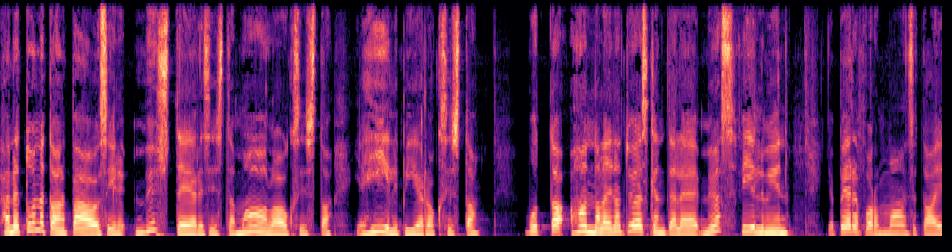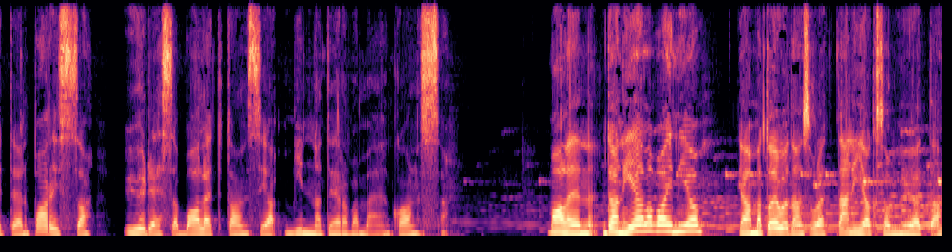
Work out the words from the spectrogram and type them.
Hänet tunnetaan pääosin mysteerisistä maalauksista ja hiilipiirroksista, mutta Hanna-Leena työskentelee myös filmin ja performanssitaiteen parissa yhdessä ballettanssija Minna Tervamäen kanssa. Mä olen Daniela Vainio ja mä toivotan sulle tämän jakson myötä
